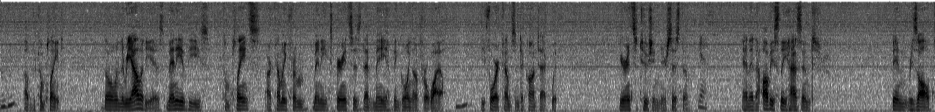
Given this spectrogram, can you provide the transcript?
Mm-hmm. of the complaint, though in the reality is many of these complaints are coming from many experiences that may have been going on for a while Mm-hmm. before it comes into contact with your institution, your system. Yes. And it obviously hasn't been resolved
